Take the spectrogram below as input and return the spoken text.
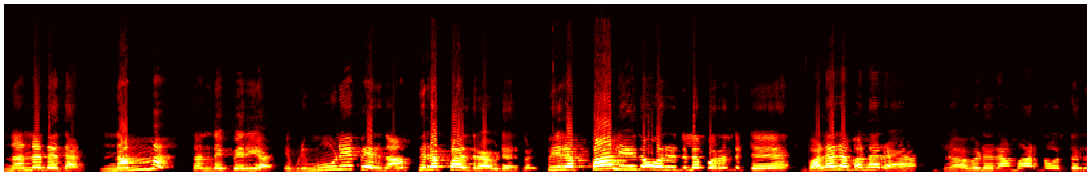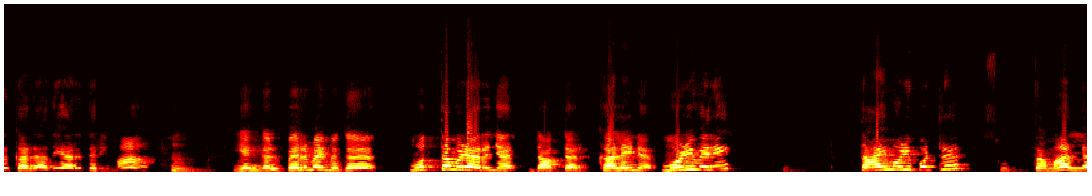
நன்னததான். நம்ம தந்தை பெரியார். இப்படி மூணே பேர் தான் பிறப்பால் திராவிடர்கள். பிறப்பால் ஏதோ ஒரு இதுல பிறந்துட்டு வளர வளர திராவிடரா மாறின ஒருத்தர் இருக்காரு. அது யாரு தெரியுமா? எங்கள் பெருமை மிகு முத்தமிழறிஞர் டாக்டர் கலைஞர். மொழிவெறி தாய்மொழி பற்று சுத்தமா இல்ல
